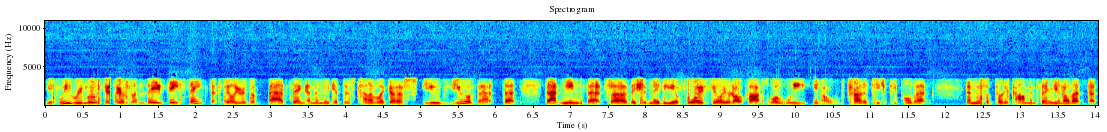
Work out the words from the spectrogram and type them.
if we remove failure from them, they they think that failure is a bad thing, and then they get this kind of like a skewed view of that. That that means that uh, they should maybe avoid failure at all costs. Well, we you know try to teach people that, and this is a pretty common thing. You know that that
